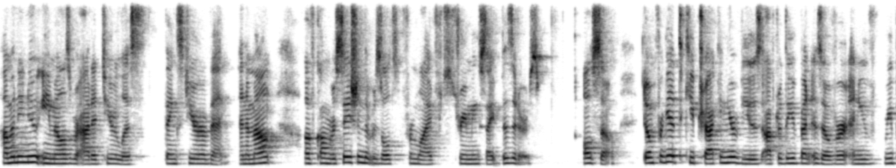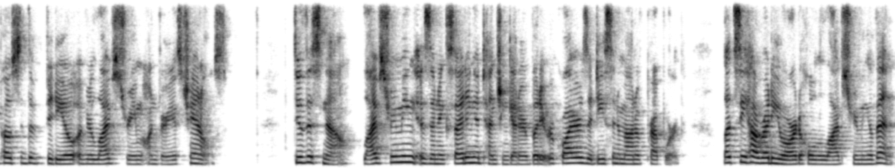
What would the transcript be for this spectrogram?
How many new emails were added to your list thanks to your event, and amount of conversation that results from live streaming site visitors. Also, don't forget to keep tracking your views after the event is over and you've reposted the video of your live stream on various channels. Do this now. Live streaming is an exciting attention getter, but it requires a decent amount of prep work. Let's see how ready you are to hold a live streaming event.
